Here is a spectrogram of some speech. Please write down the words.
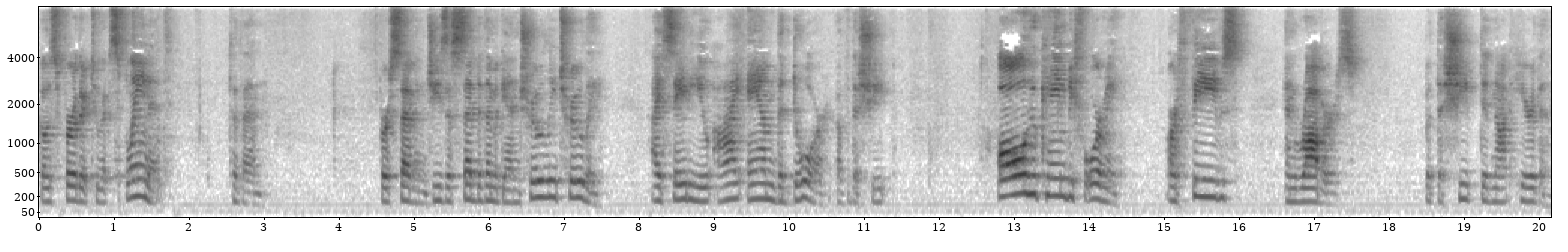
goes further to explain it to them. Verse 7 Jesus said to them again, Truly, truly, I say to you, I am the door of the sheep. All who came before me are thieves and robbers, but the sheep did not hear them.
